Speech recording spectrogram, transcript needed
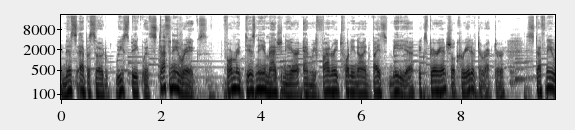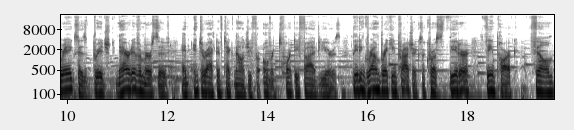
In this episode, we speak with Stephanie Riggs, former Disney Imagineer and Refinery 29 Vice Media Experiential Creative Director. Stephanie Riggs has bridged narrative, immersive, and interactive technology for over 25 years, leading groundbreaking projects across theater, theme park, film,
